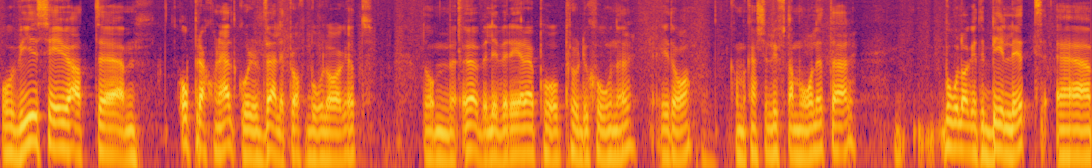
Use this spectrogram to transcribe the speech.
Och vi ser ju att eh, operationellt går det väldigt bra för bolaget. De överlevererar på produktioner idag. kommer kanske lyfta målet där. Bolaget är billigt. Eh,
